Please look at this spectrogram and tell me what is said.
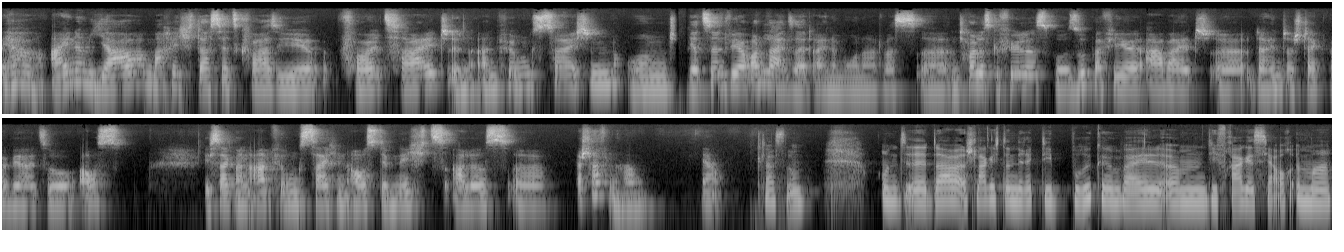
ja, einem Jahr mache ich das jetzt quasi Vollzeit in Anführungszeichen und jetzt sind wir online seit einem Monat, was äh, ein tolles Gefühl ist, wo super viel Arbeit äh, dahinter steckt, weil wir halt so aus, ich sag mal in Anführungszeichen, aus dem Nichts alles äh, erschaffen haben. Ja. Klasse. Und äh, da schlage ich dann direkt die Brücke, weil ähm, die Frage ist ja auch immer,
